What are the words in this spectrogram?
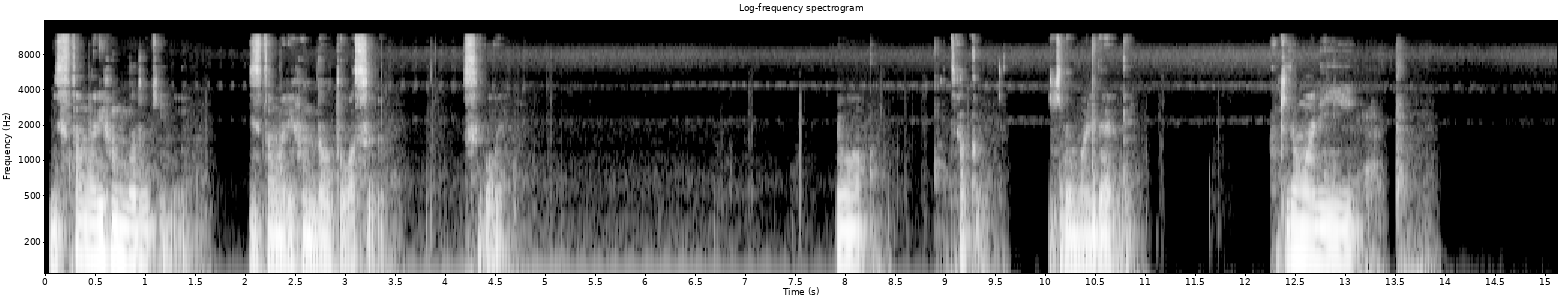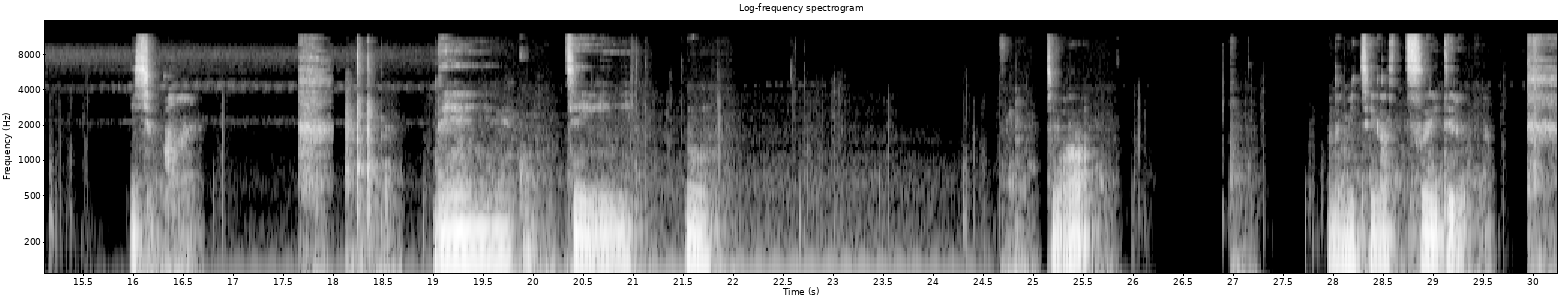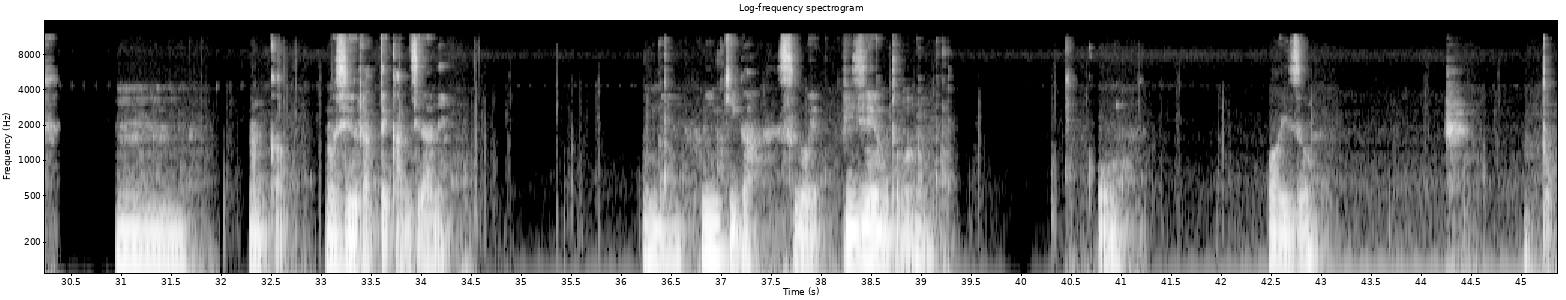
水たまり踏んだ時に、水たまり踏んだ音がする。すごい。これは、じゃあ、行き止まりだよね。行き止まり、よいしょ。で、こっち、うん。こっちは、まだ道がついてる。うーん。なんか、路地裏って感じだね。うん、雰囲気がすごい。BGM とかも、結構、怖いぞ。と、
